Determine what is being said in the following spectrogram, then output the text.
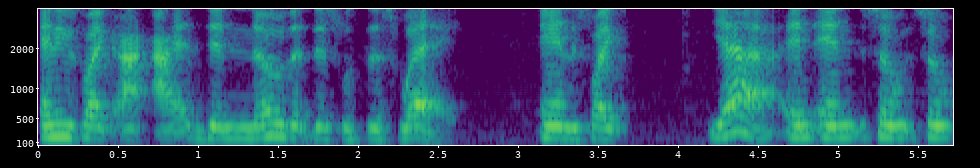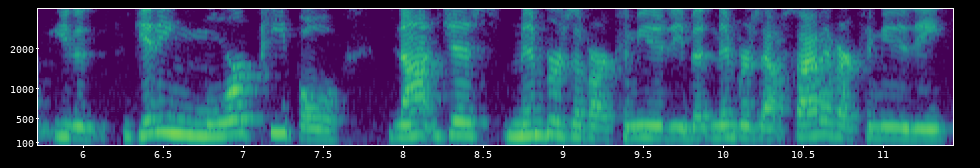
And he was like, I, I didn't know that this was this way. And it's like, yeah and and so so you know getting more people not just members of our community but members outside of our community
